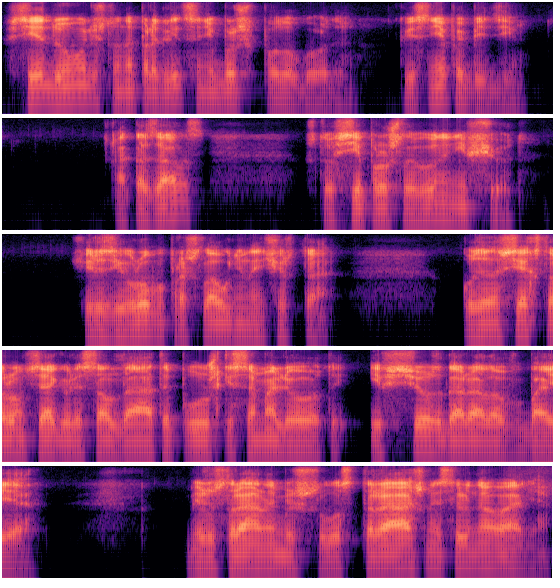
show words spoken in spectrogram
Все думали, что она продлится не больше полугода. К весне победим. Оказалось, что все прошлые войны не в счет. Через Европу прошла огненная черта, куда со всех сторон втягивали солдаты, пушки, самолеты, и все сгорало в боях. Между странами шло страшное соревнование.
